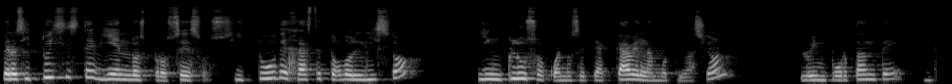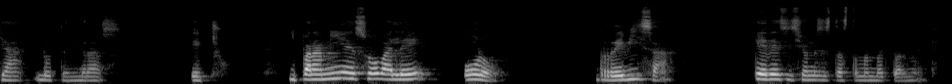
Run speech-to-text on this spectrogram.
pero si tú hiciste bien los procesos, si tú dejaste todo listo, incluso cuando se te acabe la motivación, lo importante ya lo tendrás hecho. Y para mí eso vale oro. Revisa qué decisiones estás tomando actualmente.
